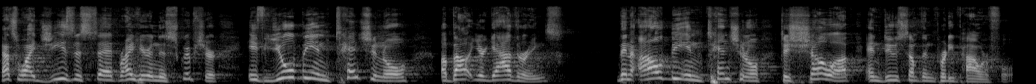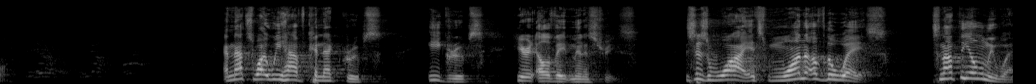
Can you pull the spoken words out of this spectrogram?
That's why Jesus said right here in this scripture, if you'll be intentional about your gatherings, then I'll be intentional to show up and do something pretty powerful. And that's why we have connect groups, e groups here at Elevate Ministries. This is why it's one of the ways, it's not the only way,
